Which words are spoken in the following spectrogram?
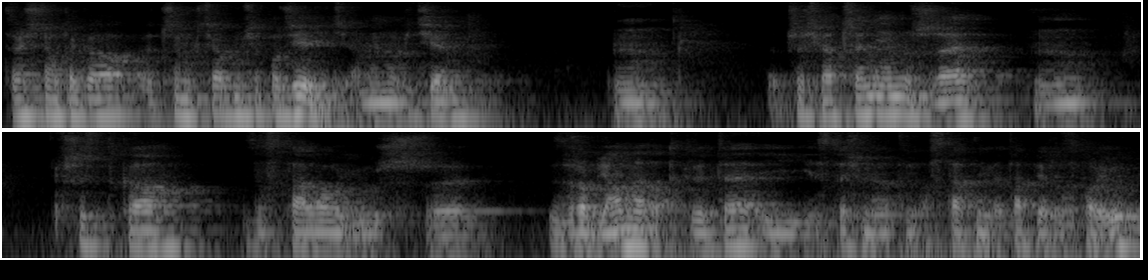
treścią tego, czym chciałbym się podzielić, a mianowicie mm, przeświadczeniem, że mm, wszystko zostało już zrobione, odkryte i jesteśmy na tym ostatnim etapie rozwoju,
